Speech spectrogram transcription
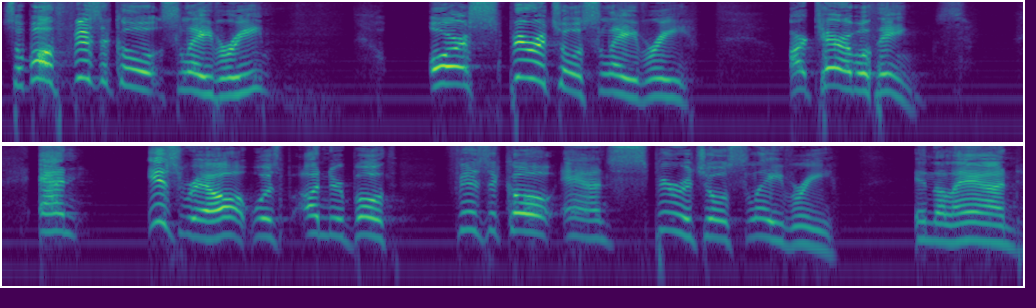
So, both physical slavery or spiritual slavery are terrible things. And Israel was under both physical and spiritual slavery in the land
